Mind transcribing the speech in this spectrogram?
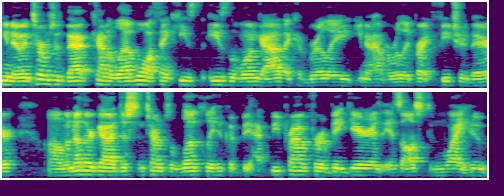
you know, in terms of that kind of level, I think he's he's the one guy that could really, you know, have a really bright future there. Um, another guy, just in terms of locally, who could be, be primed for a big year is, is, Austin White, who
